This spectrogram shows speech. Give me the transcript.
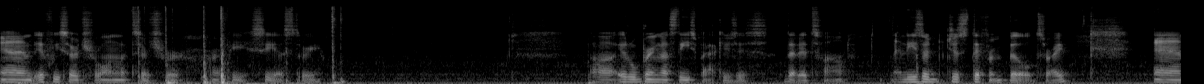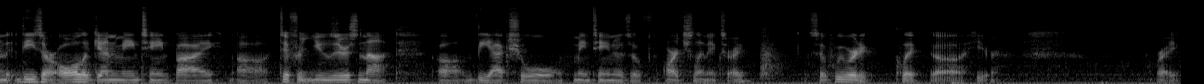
And if we search for one, let's search for RPCS3. Uh, it'll bring us these packages that it's found and these are just different builds right and these are all again maintained by uh, different users not uh, the actual maintainers of Arch Linux right so if we were to click uh, here right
